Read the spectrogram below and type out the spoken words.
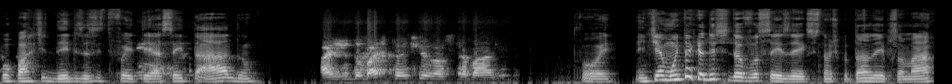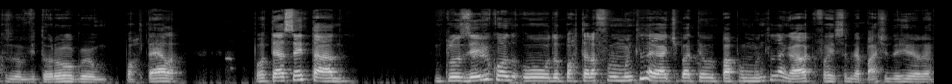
por parte deles, assim, foi ter aceitado. Ajudou bastante o nosso trabalho. Foi. A gente é muito agradecido a vocês aí que estão escutando aí, professor Marcos, o Vitor Hugo, o Portela, por ter aceitado. Inclusive, quando o do Portela foi muito legal, a gente bateu um papo muito legal, que foi sobre a parte do gera-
